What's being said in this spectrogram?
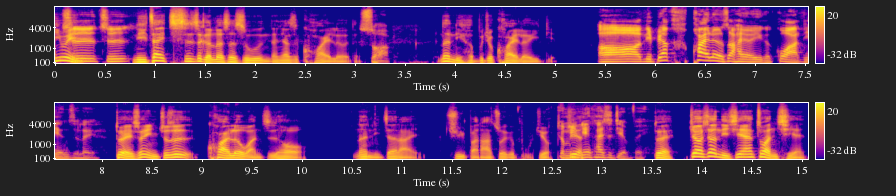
因为吃吃你在吃这个垃圾食物，你当下是快乐的，爽。那你何不就快乐一点？哦，你不要快乐的时候还有一个挂念之类的。对，所以你就是快乐完之后，那你再来去把它做一个补救。就明天开始减肥。对，就好像你现在赚钱，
